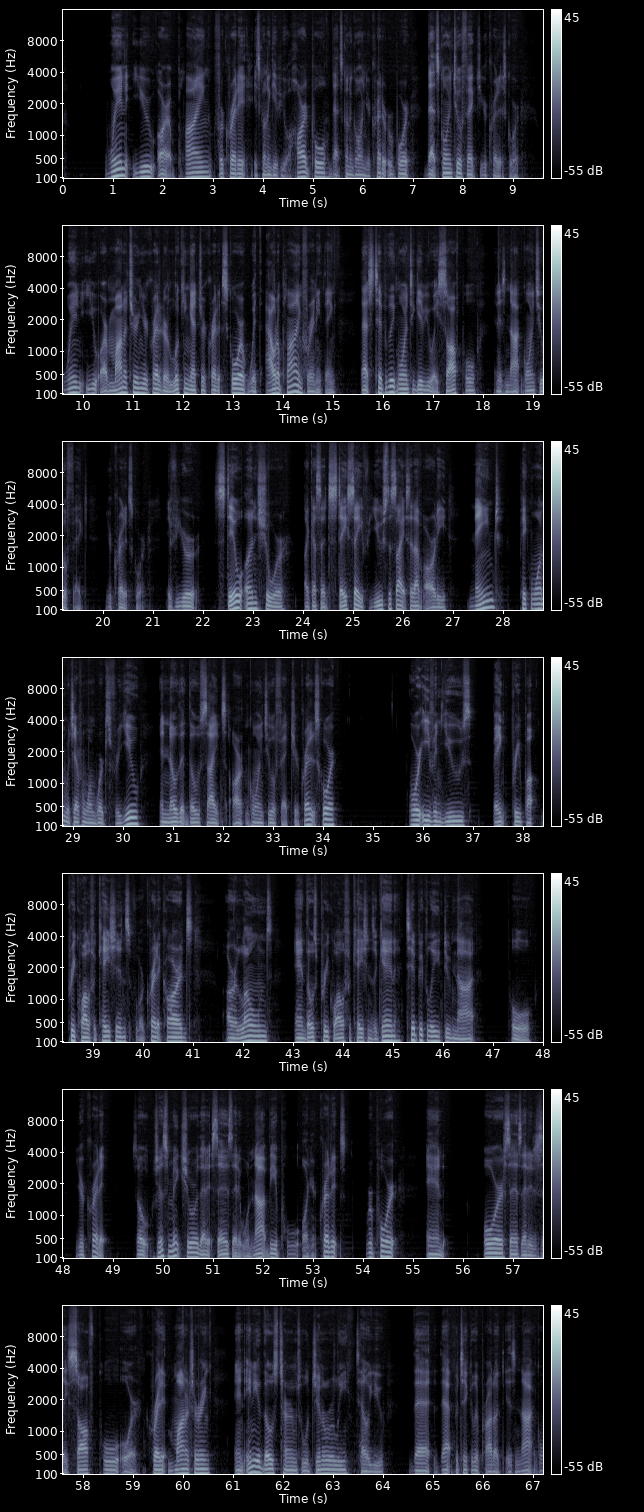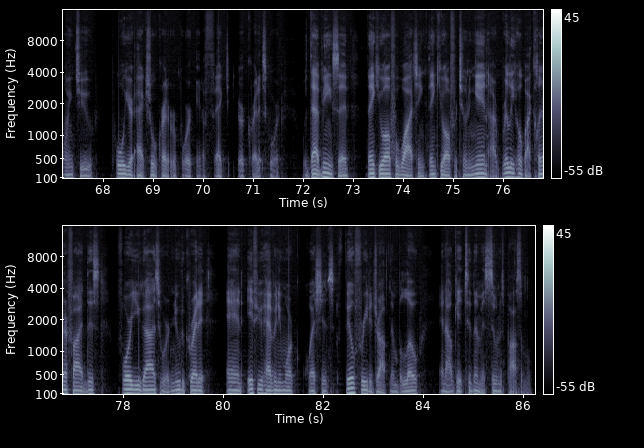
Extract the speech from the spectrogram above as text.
when you are applying for credit, it's going to give you a hard pull. That's going to go on your credit report. that's going to affect your credit score. When you are monitoring your credit or looking at your credit score without applying for anything, that's typically going to give you a soft pull and is not going to affect your credit score. If you're still unsure, like I said, stay safe. Use the sites that I've already named. Pick one, whichever one works for you, and know that those sites aren't going to affect your credit score. Or even use bank pre pre qualifications for credit cards or loans. And those pre qualifications, again, typically do not pull your credit. So just make sure that it says that it will not be a pull on your credits report and or says that it is a soft pull or credit monitoring and any of those terms will generally tell you that that particular product is not going to pull your actual credit report and affect your credit score. With that being said, thank you all for watching. Thank you all for tuning in. I really hope I clarified this for you guys who are new to credit. And if you have any more questions, feel free to drop them below and I'll get to them as soon as possible.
